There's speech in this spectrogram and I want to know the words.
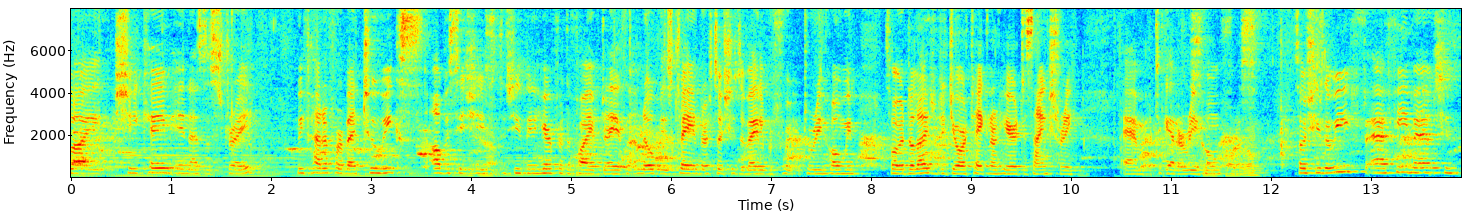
Fly, she came in as a stray. We've had her for about two weeks. Obviously, she's Yeah. she's been here for the five days, and nobody's claimed her, so she's available for to rehoming. So we're delighted that you're taking her here to sanctuary um, to get her rehomed for us. So she's a wee uh, female. She's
